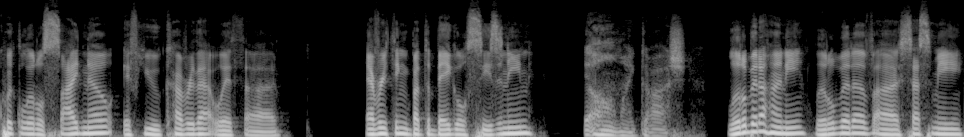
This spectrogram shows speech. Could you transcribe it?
quick little side note if you cover that with uh, everything but the bagel seasoning, oh my gosh a little bit of honey, a little bit of uh, sesame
